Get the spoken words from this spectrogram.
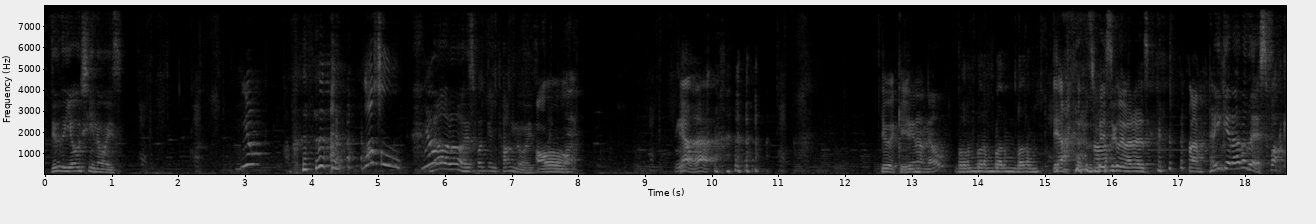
Do the Yoshi noise. No, no, his fucking tongue noise. Oh. Yeah, that. Do it, Do you Caden. not know? Blum, blum, blum, blum. Yeah, that's basically what it is. How do you get out of this? Fuck.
